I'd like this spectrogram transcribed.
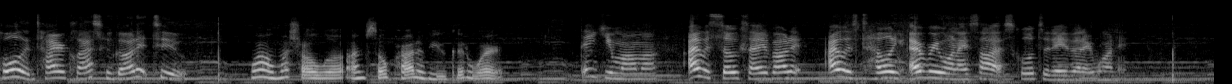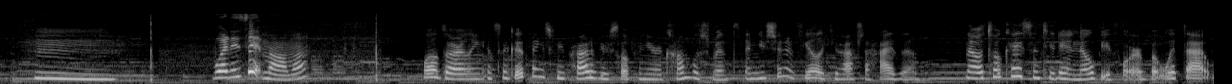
whole entire class who got it too. Wow, mashallah. I'm so proud of you. Good work. Thank you, Mama. I was so excited about it. I was telling everyone I saw at school today that I won it. Hmm. What is it, Mama? Well, darling, it's a good thing to be proud of yourself and your accomplishments, and you shouldn't feel like you have to hide them. Now, it's okay since you didn't know before, but with that,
